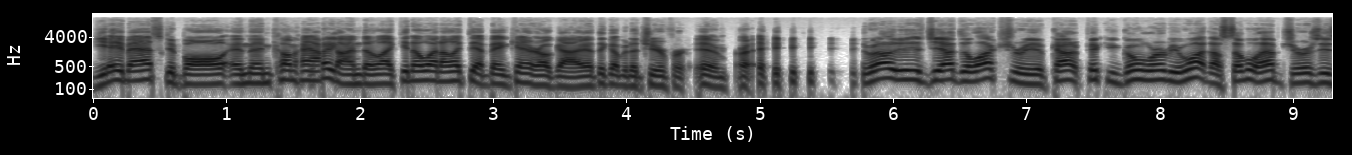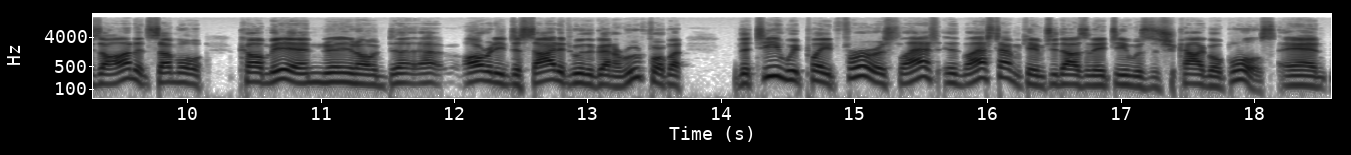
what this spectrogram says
yay basketball, and then come halftime, they're like, you know what, I like that Bankero guy. I think I'm going to cheer for him. Right? well, you have the luxury of kind of picking, going wherever you want. Now, some will have jerseys on, and some will come in, you know, d- uh, already decided who they're going to root for. But the team we played first last eh, last time we came in 2018 was the Chicago Bulls, and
